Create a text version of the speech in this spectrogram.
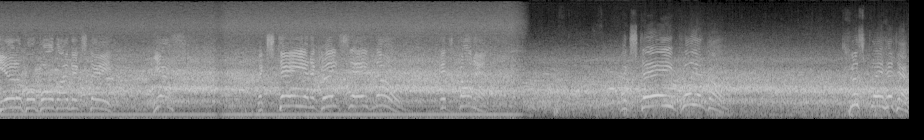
Beautiful ball by McStay. Yes. McStay and a great save. No. It's gone in. McStay, brilliant goal. Crisply him.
